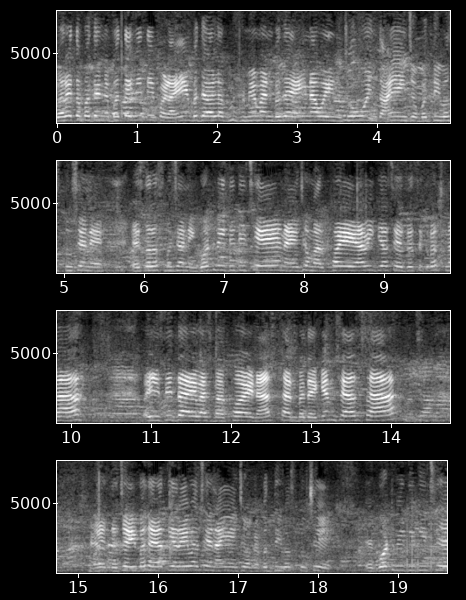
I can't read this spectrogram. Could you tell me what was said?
ઘરે તો બધાને બતાવી હતી, પણ અહીંયા બધા અલગ મહેમાન બધા અહીંના હોય ને જોવું હોય ને તો અહીંયા જો બધી વસ્તુ છે ને એ સરસ મજાની ગોઠવી દીધી છે ને અહીં જો મારા ફય આવી ગયા છે, જય શ્રી કૃષ્ણ. અહીં સીધા આવ્યા છે મારા ફઈ ને આસ્થા ને બધા કેમ છે આસ્થા? તો જો એ બધા અત્યારે આવ્યા છે ને અહીંયા જો કે બધી વસ્તુ છે એ ગોઠવી દીધી છે.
